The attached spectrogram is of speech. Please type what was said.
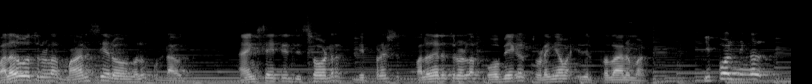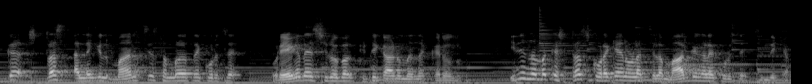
പലവിധത്തിലുള്ള മാനസിക രോഗങ്ങളും ഉണ്ടാകുന്നു. ആങ്സൈറ്റി ഡിസോർഡർ ഡിപ്രഷൻ പലതരത്തിലുള്ള ഫോബിയകൾ തുടങ്ങിയവ ഇതിൽ പ്രധാനമാണ്. ഇപ്പോൾ നിങ്ങൾക്ക് സ്ട്രെസ് അല്ലെങ്കിൽ മാനസിക സമ്മർദ്ദത്തെക്കുറിച്ച് ഒരു ഏകദേശ രൂപം കിട്ടിക്കാണുമെന്ന് കരുതുന്നു. ഇനി നമുക്ക് സ്ട്രെസ് കുറയ്ക്കാനുള്ള ചില മാർഗങ്ങളെക്കുറിച്ച് ചിന്തിക്കാം.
